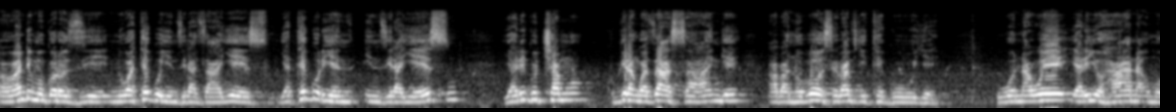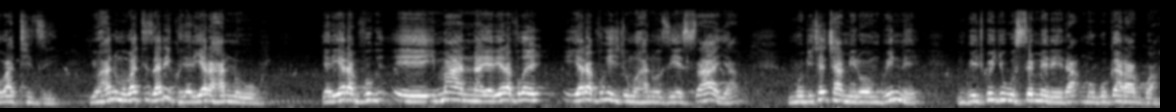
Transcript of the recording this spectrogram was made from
abandi mugorozi ni uwateguye inzira za yesu. Yateguriye inzira yesu yari gucamwo kugira ngo azasange abantu bose bavyiteguye uwo nawe yari yohana umubatizi. Yohana umubatizi ariko yari yarahanuwe. Yari eh, imana yari yaravugishije umuhanuzi yesaya mu gice cya mirongo ine ngo ijwi ry'ugusemerera mu bugaragwa.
